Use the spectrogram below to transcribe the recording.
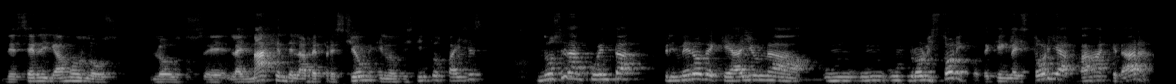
de ser, digamos, los, los, eh, la imagen de la represión en los distintos países, no se dan cuenta primero de que hay una, un, un- un rol histórico, de que en la historia van a quedar,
